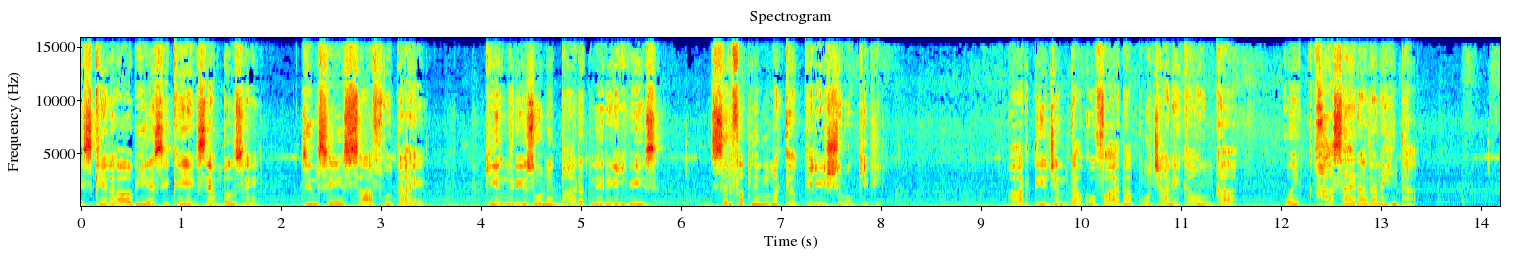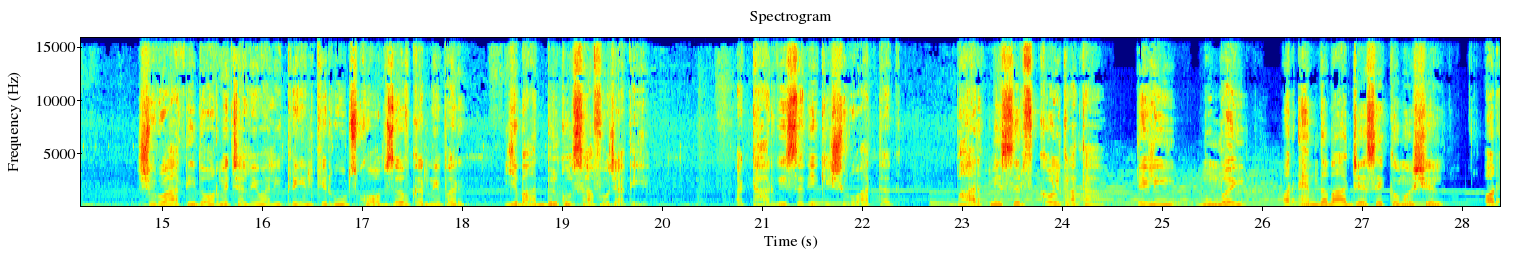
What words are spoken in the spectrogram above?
इसके अलावा भी ऐसे कई एग्जाम्पल्स हैं जिनसे साफ़ होता है कि अंग्रेज़ों ने भारत में रेलवेज सिर्फ़ अपने मतलब के लिए शुरू की थी। भारतीय जनता को फ़ायदा पहुँचाने का उनका कोई खासा इरादा नहीं था। शुरुआती दौर में चलने वाली ट्रेन के रूट्स को ऑब्ज़र्व करने पर यह बात बिल्कुल साफ़ हो जाती है। 18वीं सदी की शुरुआत तक भारत में सिर्फ़ कोलकाता, दिल्ली, मुंबई और अहमदाबाद जैसे कमर्शियल और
